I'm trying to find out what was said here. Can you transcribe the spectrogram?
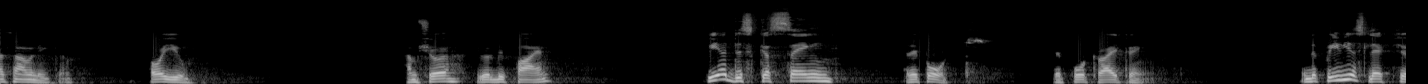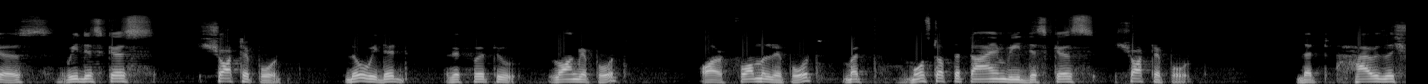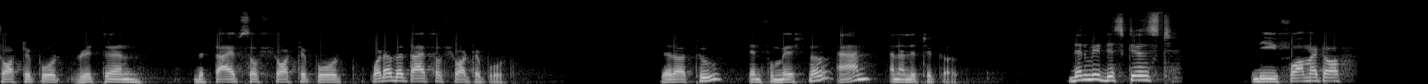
Assalamu alaikum. How are you? I'm sure you will be fine. We are discussing report, report writing. In the previous lectures, we discussed short report, though we did refer to long report or formal report, but most of the time we discuss short report, that how is a short report written, the types of short report. What are the types of short reports? There are two, informational and analytical. Then we discussed the format of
